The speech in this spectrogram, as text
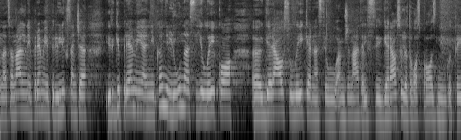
nacionaliniai premijai prilykstančią irgi premiją. Nika Niliūnas jį laiko e, geriausių laikė, nes jau amžinatelsi geriausių Lietuvos prozininkų. Tai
